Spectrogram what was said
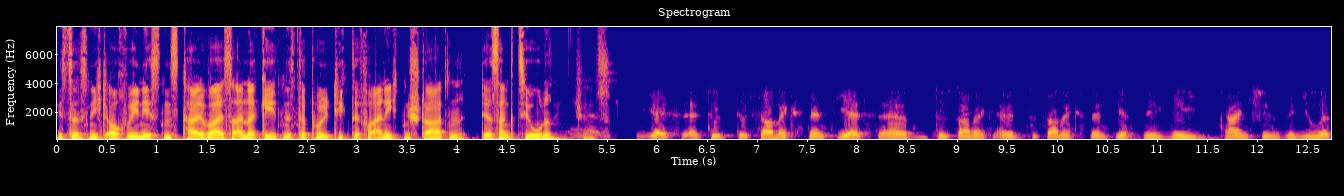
Ist das nicht auch wenigstens teilweise ein Ergebnis der Politik der Vereinigten Staaten, der Sanktionen? Yes, uh, to, to some extent, yes. Uh, to, some, uh, to some extent, yes. The, the sanctions, the US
